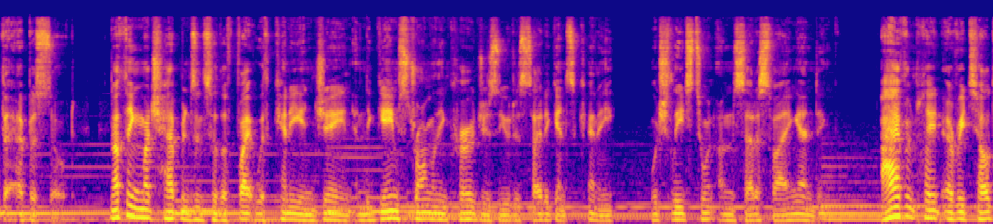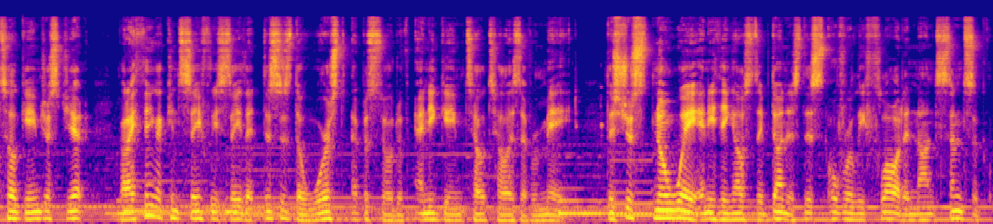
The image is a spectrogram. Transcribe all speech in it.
the episode. Nothing much happens until the fight with Kenny and Jane, and the game strongly encourages you to side against Kenny, which leads to an unsatisfying ending. I haven't played every Telltale game just yet, but I think I can safely say that this is the worst episode of any game Telltale has ever made. There's just no way anything else they've done is this overly flawed and nonsensical.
